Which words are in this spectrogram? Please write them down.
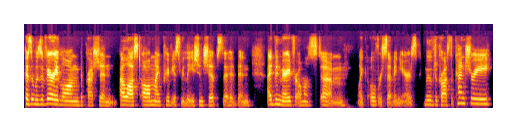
because it was a very long depression. I lost all my previous relationships that had been, I'd been married for almost um, like over seven years, moved across the country,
